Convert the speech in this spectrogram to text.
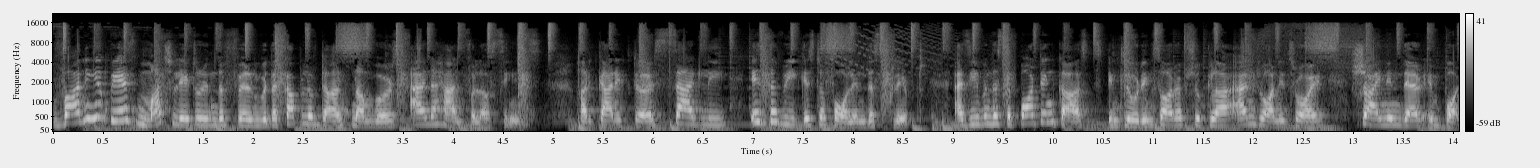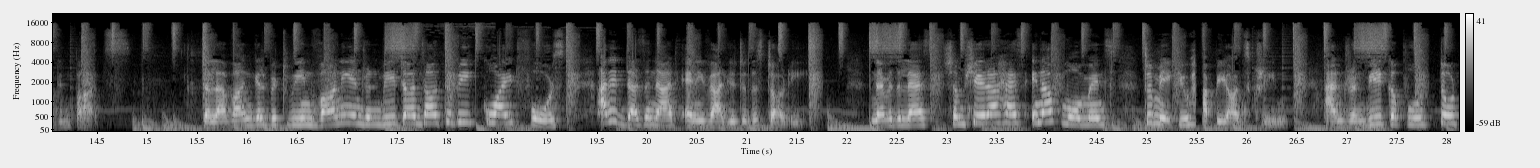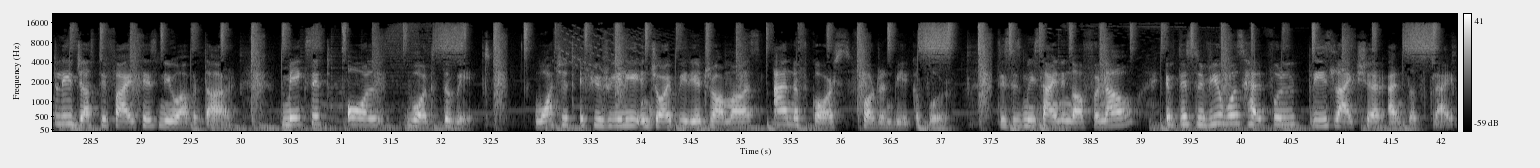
Vaani appears much later in the film with a couple of dance numbers and a handful of scenes. Her character, sadly, is the weakest of all in the script, as even the supporting casts, including Saurabh Shukla and Ronit Roy, shine in their important parts. The love angle between Vaani and Ranbir turns out to be quite forced and it doesn't add any value to the story. Nevertheless, Shamshera has enough moments to make you happy on screen. And Ranbir Kapoor totally justifies his new avatar, makes it all worth the wait. Watch it if you really enjoy period dramas and, of course, for Ranbir Kapoor. This is me signing off for now. If this review was helpful, please like, share, and subscribe.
